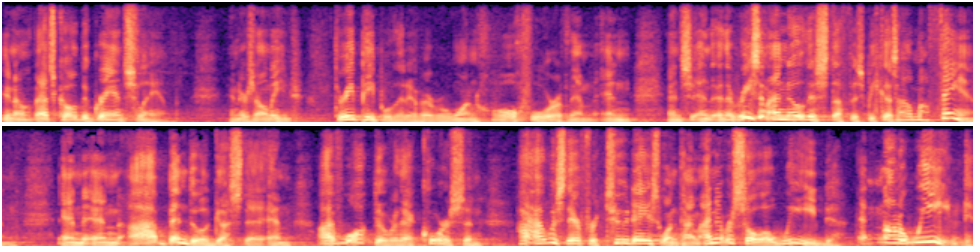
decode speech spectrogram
you know, that's called the Grand Slam. And there's only three people that have ever won all four of them. And, and, and, the reason I know this stuff is because I'm a fan. And, and I've been to Augusta and I've walked over that course. And I, I was there for two days one time. I never saw a weed. Not a weed.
